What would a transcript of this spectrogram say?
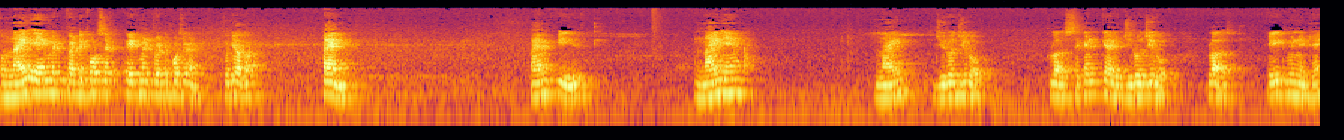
तो नाइन ए एम में twenty four second eight minute twenty four second तो क्या होगा? Time time is nine AM nine zero zero plus second क्या है? Zero zero plus eight minute है,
